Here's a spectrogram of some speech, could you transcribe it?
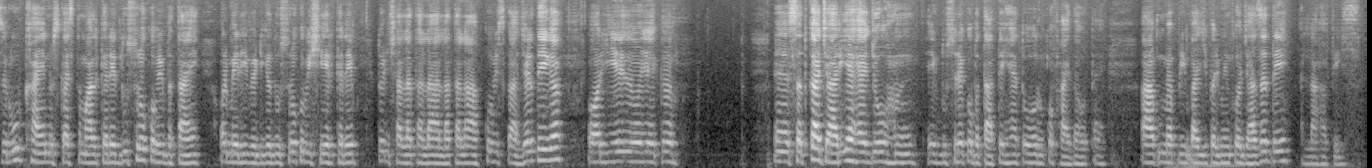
ज़रूर खाएँ, उसका इस्तेमाल करें, दूसरों को भी बताएँ और मेरी वीडियो दूसरों को भी शेयर करें तो इन ताला, अल्लाह ताला आपको भी इसका अजर देगा और ये एक सदका जारिया है जो हम एक दूसरे को बताते हैं तो उनको फ़ायदा होता है। आप अपनी बाजी परवीन को इजाज़त दें। अल्लाह हाफिज़।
